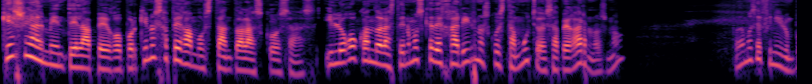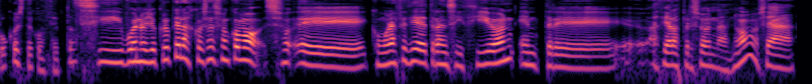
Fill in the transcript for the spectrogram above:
¿Qué es realmente el apego? ¿Por qué nos apegamos tanto a las cosas? Y luego cuando las tenemos que dejar ir nos cuesta mucho desapegarnos, ¿no? ¿Podemos definir un poco este concepto? Sí, bueno, yo creo que las cosas son como, eh, como una especie de transición entre hacia las personas, ¿no? O sea,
